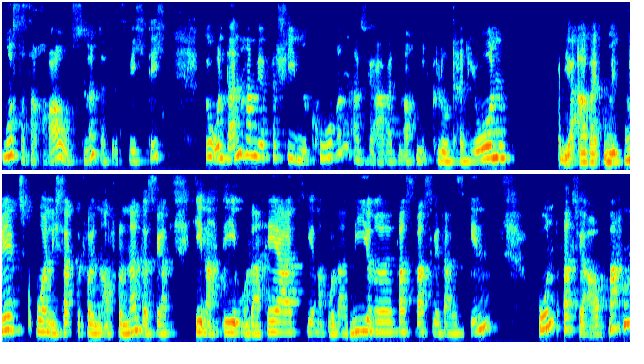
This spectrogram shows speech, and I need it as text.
muss das auch raus. Ne? Das ist wichtig. So, und dann haben wir verschiedene Kuren. Also wir arbeiten auch mit Glutathion. Wir arbeiten mit Milzkuren. Ich sagte vorhin auch schon, ne, dass wir je nachdem oder Herz, je nach oder Niere, was, was wir da sehen. Und was wir auch machen,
